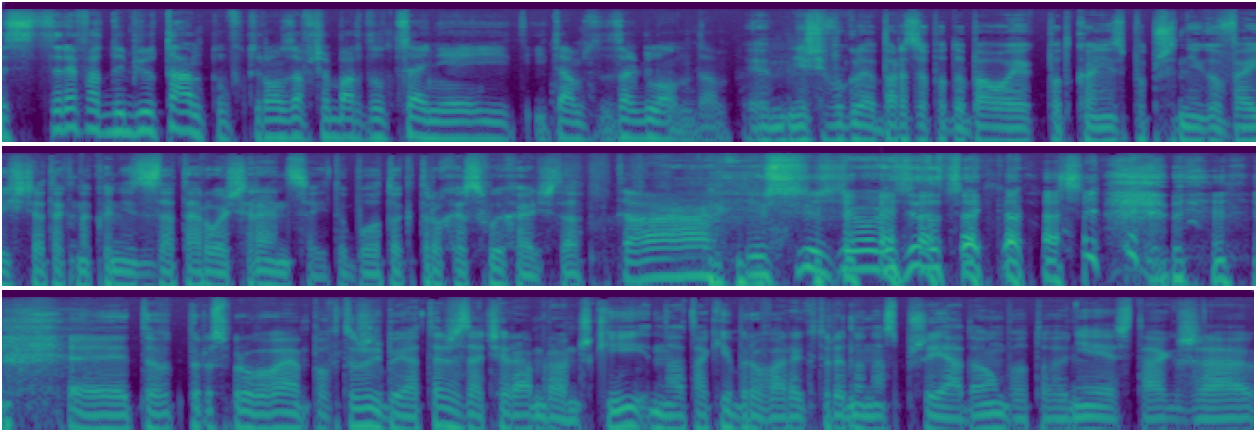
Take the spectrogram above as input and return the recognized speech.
y, strefa debiutantów, którą zawsze bardzo cenię i, i tam zaglądam. Y, Mnie się w ogóle bardzo podobało, jak pod koniec poprzedniego wejścia tak na koniec zatarłeś ręce i to było tak trochę słychać. To, Tak, już, już nie mogę się doczekać. E, to pr- spróbowałem powtórzyć, bo ja też zacieram rączki na takie browary, które do nas przyjadą, bo to nie jest tak, że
